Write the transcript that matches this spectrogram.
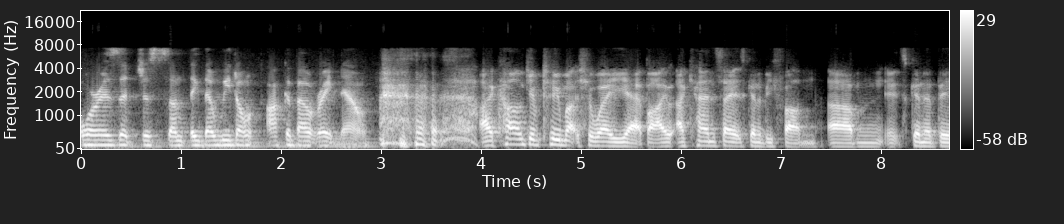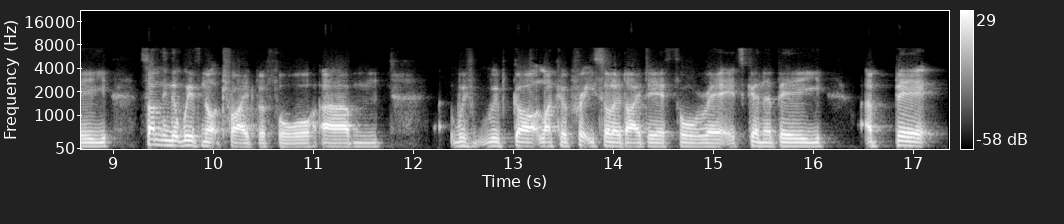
or is it just something that we don't talk about right now? I can't give too much away yet, but I, I can say it's going to be fun. Um, it's going to be something that we've not tried before. Um, we've we've got like a pretty solid idea for it. It's going to be a bit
